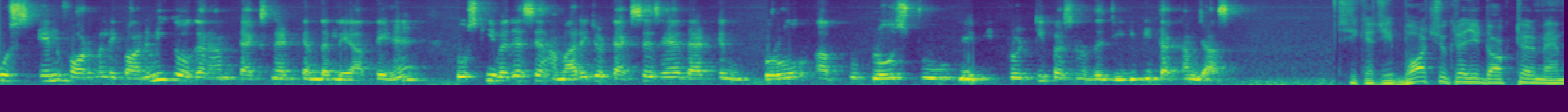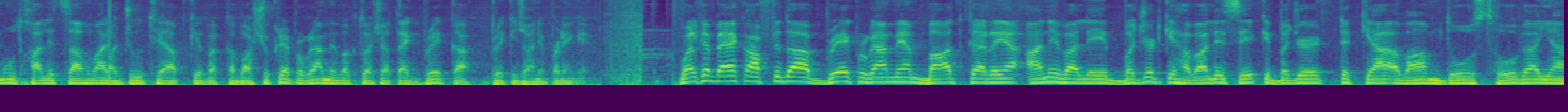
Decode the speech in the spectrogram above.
उस इनफॉर्मल इकोनॉमी को अगर हम टैक्स नेट के अंदर ले आते हैं तो उसकी वजह से हमारे जो टैक्सेस हैं that can grow up to close to may be twenty percent of the GDP तक हम जा सकते हैं। ठीक है जी। बहुत शुक्रिया जी, डॉक्टर महमूद खालिद साहब हमारे मौजूद थे आपके वक्त का। बहुत शुक्रिया। प्रोग्राम में वक्त हुआ चाहता है एक ब्रेक का, ब्रेक की जाने पड़ेंगे। Welcome back after the break program में हम बात कर रहे हैं आने वाले बजट के हवाले से कि बजट क्या आवाम दोस्त होगा या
